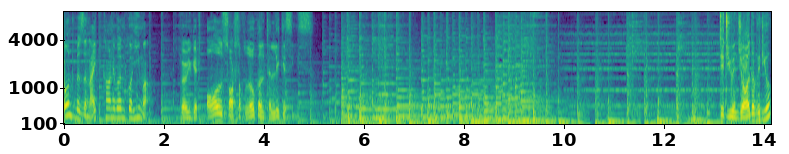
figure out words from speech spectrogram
Don't miss the night carnival in Kohima, where you get all sorts of local delicacies. Did you enjoy the video?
